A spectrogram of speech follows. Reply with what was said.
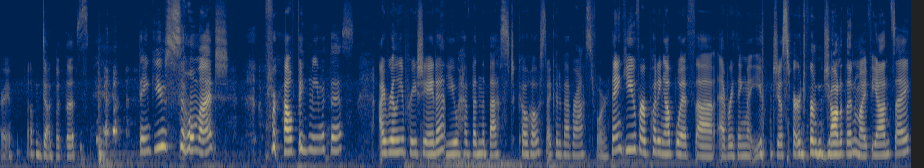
right, I'm done with this. Thank you so much for helping me with this. I really appreciate it. You have been the best co host I could have ever asked for. Thank you for putting up with uh, everything that you just heard from Jonathan, my fiance.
